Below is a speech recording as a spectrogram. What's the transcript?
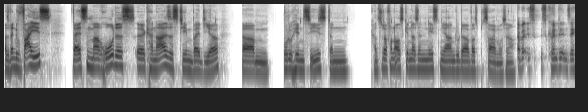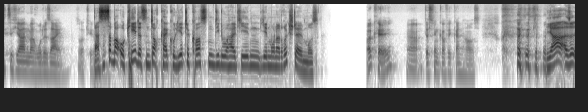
Also wenn du weißt, da ist ein marodes äh, Kanalsystem bei dir, ähm, wo du hinziehst, dann kannst du davon ausgehen, dass in den nächsten Jahren du da was bezahlen musst, ja. Aber es, es könnte in 60 Jahren marode sein. So. Das ist aber okay, das sind doch kalkulierte Kosten, die du halt jeden, jeden Monat rückstellen musst. Okay, ja, deswegen kaufe ich kein Haus. Ja, also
